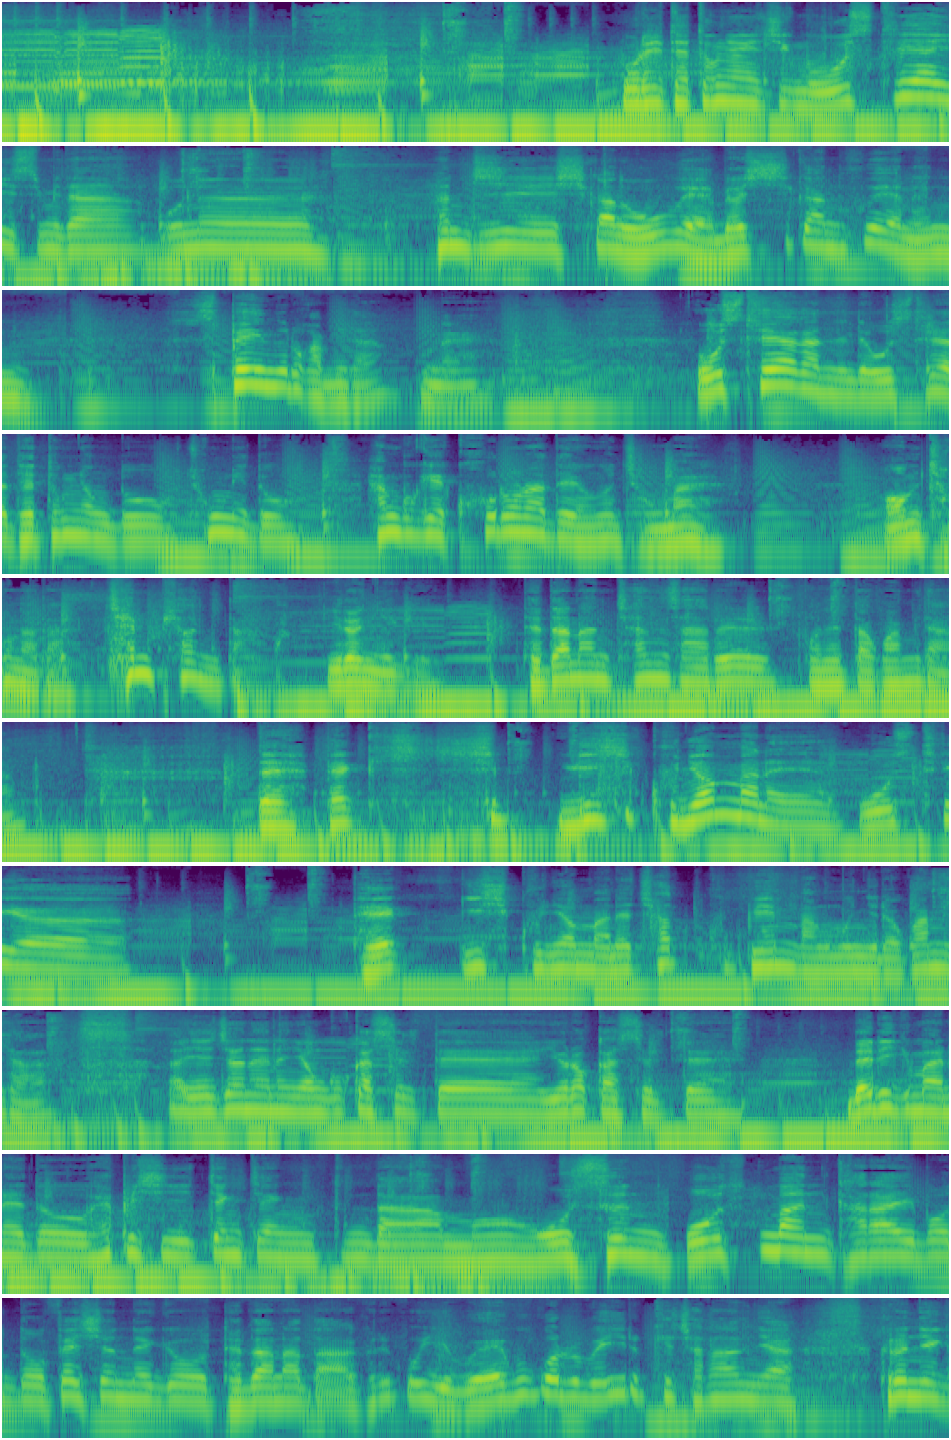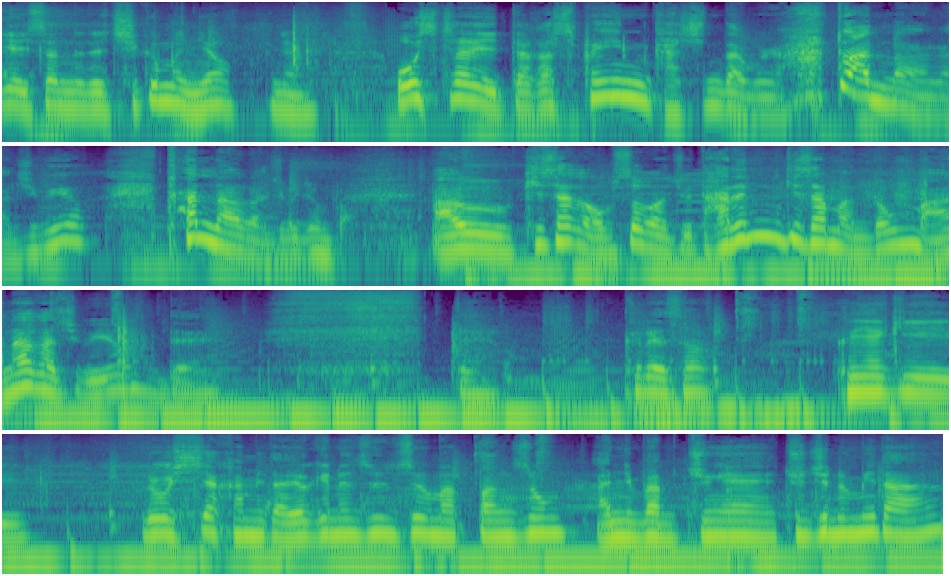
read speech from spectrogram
우리 대통령이 지금 오스트리아에 있습니다. 오늘 현지 시간 오후에 몇 시간 후에는 스페인으로 갑니다. 네. 오스트리아 갔는데 오스트리아 대통령도 총리도 한국의 코로나 대응은 정말 엄청나다. 챔피언이다. 막 이런 얘기. 대단한 찬사를 보냈다고 합니다. 네, 129년 만에 오스트리아 129년 만에 첫 국빈 방문이라고 합니다. 아, 예전에는 영국 갔을 때, 유럽 갔을 때 내리기만 해도 햇빛이 쨍쨍 뜬다. 뭐 옷은 옷만 갈아입어도 패션 내교 대단하다. 그리고 이 외국어를 왜 이렇게 잘하느냐 그런 얘기가 있었는데 지금은요. 그냥 오스트리아에 있다가 스페인 가신다고요. 하도 안 나와가지고요. 하도 안 나와가지고 좀 아우 기사가 없어가지고 다른 기사만 너무 많아가지고요. 네. 네. 그래서 그 얘기로 시작합니다. 여기는 순수 음악 방송 아닌 밤중에 주진우입니다.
